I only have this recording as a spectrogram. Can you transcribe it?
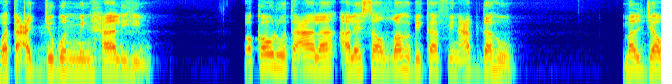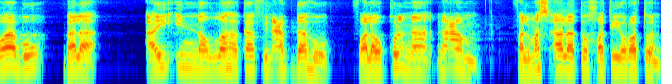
wa ta'ala وهو الذي أوجدهم وتعجب من حالهم وقوله تعالى أليس الله بكف عبده ما الجواب بلى أي إن الله كف عبده فلو قلنا نعم فالمسألة خطيرة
